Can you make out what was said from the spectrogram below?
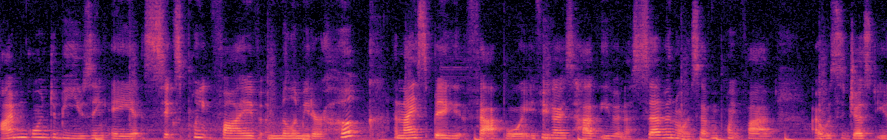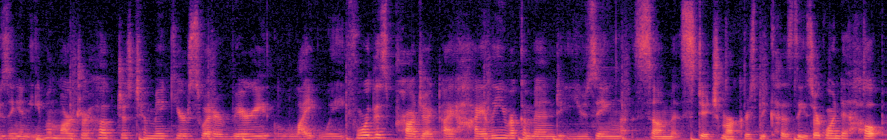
I'm going to be using a 6.5 millimeter hook, a nice big fat boy. If you guys have even a 7 or a 7.5, I would suggest using an even larger hook just to make your sweater very lightweight. For this project, I highly recommend using some stitch markers because these are going to help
